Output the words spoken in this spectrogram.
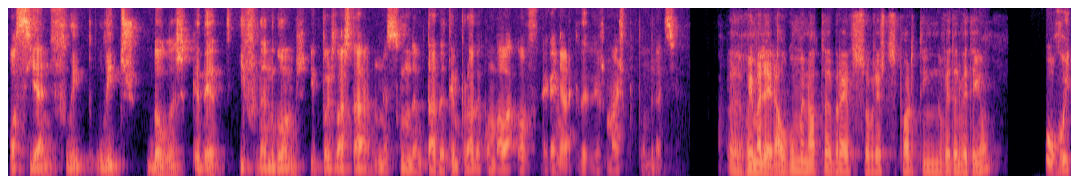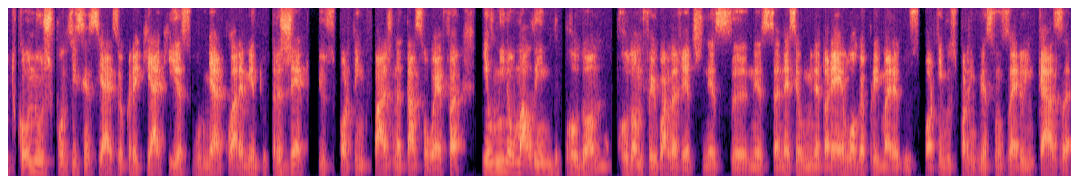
Oceano, Felipe, Litos, Douglas, Cadete e Fernando Gomes, e depois lá está, na segunda metade da temporada, com Balakov a ganhar cada vez mais preponderância. Uh, Rui Malheiro, alguma nota breve sobre este Sporting 90-91? O Rui tocou nos pontos essenciais. Eu creio que há aqui a sublinhar claramente o trajeto que o Sporting faz na Taça UEFA. Elimina o Malim de Perrodome. Perrodome foi o guarda-redes nesse, nessa, nessa eliminatória. É logo a primeira do Sporting. O Sporting vence um zero em casa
